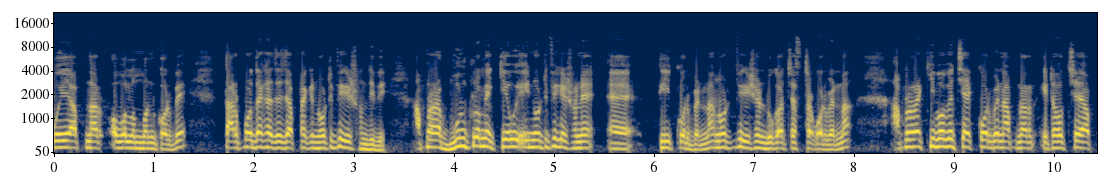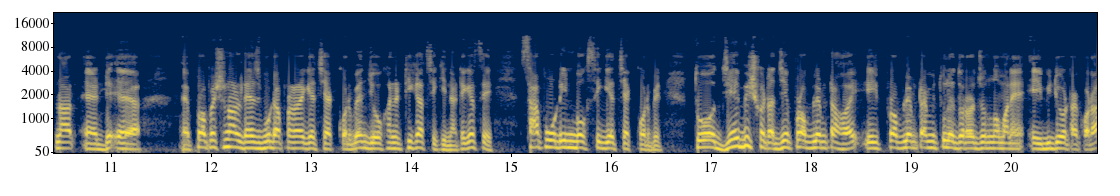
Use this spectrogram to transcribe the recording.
ওয়ে আপনার অবলম্বন করবে। তারপর দেখা যায় যে আপনাকে নোটিফিকেশন দিবে। আপনারা ভুলক্রমে কেউ এই নোটিফিকেশনে ক্লিক করবেন না। নোটিফিকেশন ঢোকার চেষ্টা করবেন না। আপনারা কীভাবে চেক করবেন আপনার, এটা হচ্ছে আপনার প্রফেশনাল ড্যাশবোর্ড আপনারা গিয়ে চেক করবেন যে ওখানে ঠিক আছে কিনা, ঠিক আছে? সাপোর্ট ইনবক্সে গিয়ে চেক করবেন। তো যে বিষয়টা, যে প্রবলেমটা হয়, এই প্রবলেমটা আমি তুলে ধরার জন্য মানে এই ভিডিওটা করা।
